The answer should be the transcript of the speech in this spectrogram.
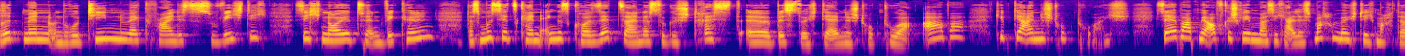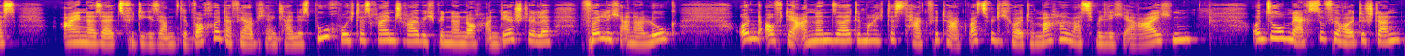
Rhythmen und Routinen wegfallen, ist es so wichtig, sich neue zu entwickeln. Das muss jetzt kein enges Korsett sein, dass du gestresst äh, bist durch deine Struktur, aber gib dir eine Struktur. Ich selber habe mir aufgeschrieben, was ich alles machen möchte. Ich mache das einerseits für die gesamte Woche. Dafür habe ich ein kleines Buch, wo ich das reinschreibe. Ich bin dann noch an der Stelle völlig analog und auf der anderen Seite mache ich das Tag für Tag. Was will ich heute machen? Was will ich erreichen? Und so merkst du, für heute stand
